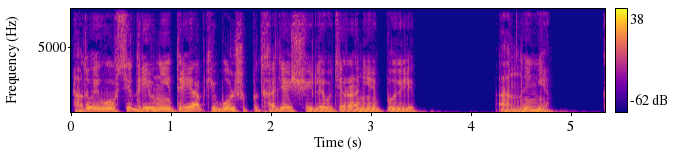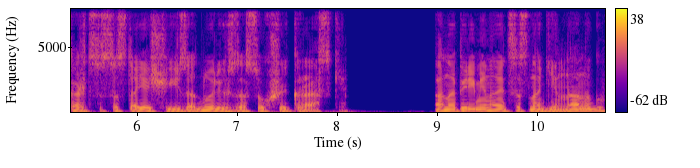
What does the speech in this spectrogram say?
а то и вовсе древние тряпки, больше подходящие для вытирания пыли, а ныне, кажется, состоящие из одной лишь засохшей краски. Она переминается с ноги на ногу,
